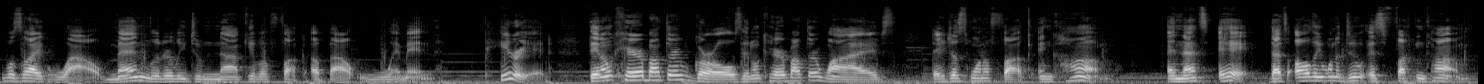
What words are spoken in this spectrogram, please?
was like, wow, men literally do not give a fuck about women, period. They don't care about their girls, they don't care about their wives, they just wanna fuck and come. And that's it. That's all they wanna do is fucking come.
